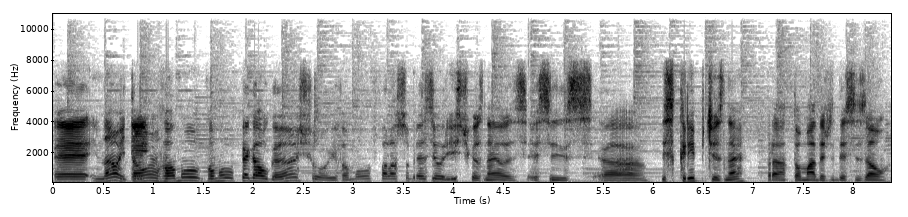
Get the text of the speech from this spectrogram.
É, não, então vamos, vamos pegar o gancho e vamos falar sobre as heurísticas, né? Esses uh, scripts, né? Para tomada de decisão.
